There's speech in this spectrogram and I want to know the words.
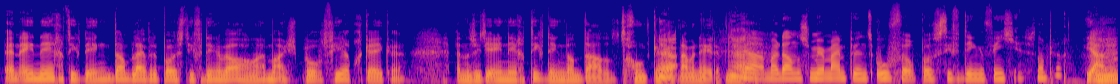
en één negatief ding, dan blijven de positieve dingen wel hangen. Maar als je bijvoorbeeld vier hebt gekeken en dan ziet je één negatief ding, dan daalt het gewoon keihard Ja. naar beneden. Ja. ja. maar dan is meer mijn punt, hoeveel positieve dingen vind je? Snap je? Ja, Mhm.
